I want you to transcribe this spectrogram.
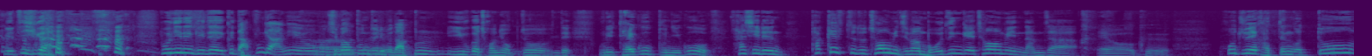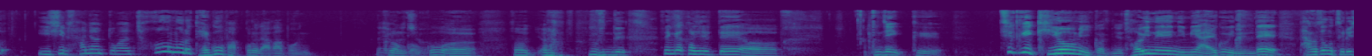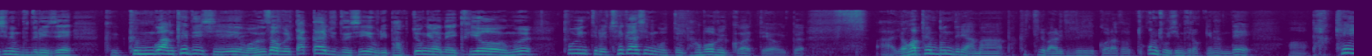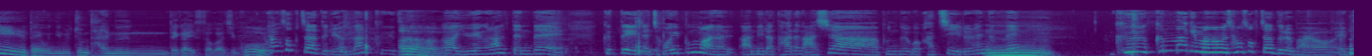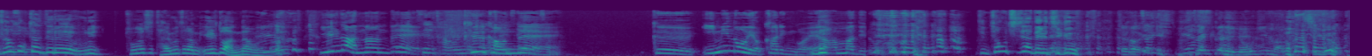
그 티가 본인은 굉장히 그 나쁜 게 아니에요. 뭐 지방 분들이 뭐 나쁜 이유가 전혀 없죠. 근데 우리 대구 분이고 사실은 팟캐스트도 처음이지만 모든 게 처음인 남자예요. 그 호주에 갔던 것도 24년 동안 처음으로 대구 밖으로 나가본 네, 그런 그렇죠. 거고, 어, 그래서 여러분들 생각하실 때, 어, 굉장히 그, 특유의 귀여움이 있거든요. 저희는 이미 알고 있는데, 방송 들으시는 분들이 이제 그 금광 캐듯이 원석을 닦아주듯이 우리 박종현의 귀여움을 포인트를 체크하시는 것도 방법일 것 같아요. 그러니까, 아, 영화 팬분들이 아마 팟캐스트를 많이 들으실 거라서 조금 조심스럽긴 한데, 어, 박해일 배우님을 좀 닮은 데가 있어가지고, 상속자들이었나? 그 드라마가 유행을 할 때인데 그때 이제 저희뿐만 아니- 아니라 다른 아시아 분들과 같이 일을 했는데 음, 그 끝나기만 하면 상속자들을 봐요. 앱에. 상속자들은 우리 종현 씨 닮은 사람 1도 안 나오는데? 일도 안 나는데 그 가운데 그 가운데 잘생겨서. 그 이민호 역할인 거예요 네. 한마디로. 지금 청취자들 지금 제가. 댓글에 욕이 막 지금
